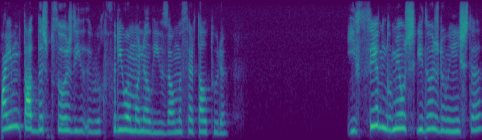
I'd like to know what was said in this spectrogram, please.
pá, e metade das pessoas referiu a Mona Lisa a uma certa altura. E sendo meus seguidores do Insta,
